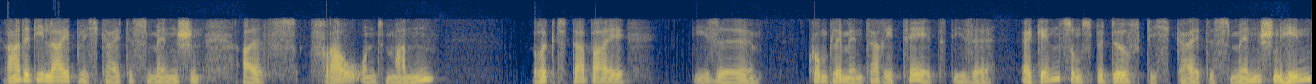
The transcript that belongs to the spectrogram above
Gerade die Leiblichkeit des Menschen als Frau und Mann rückt dabei diese Komplementarität, diese Ergänzungsbedürftigkeit des Menschen hin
